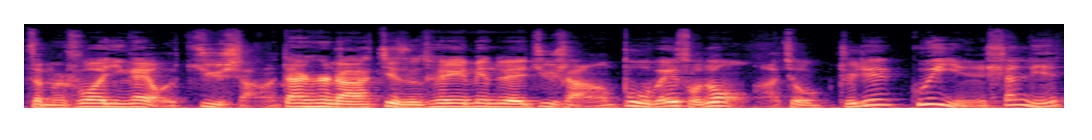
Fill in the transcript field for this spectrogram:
怎么说应该有巨赏，但是呢，介子推面对巨赏不。为所动啊，就直接归隐山林。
